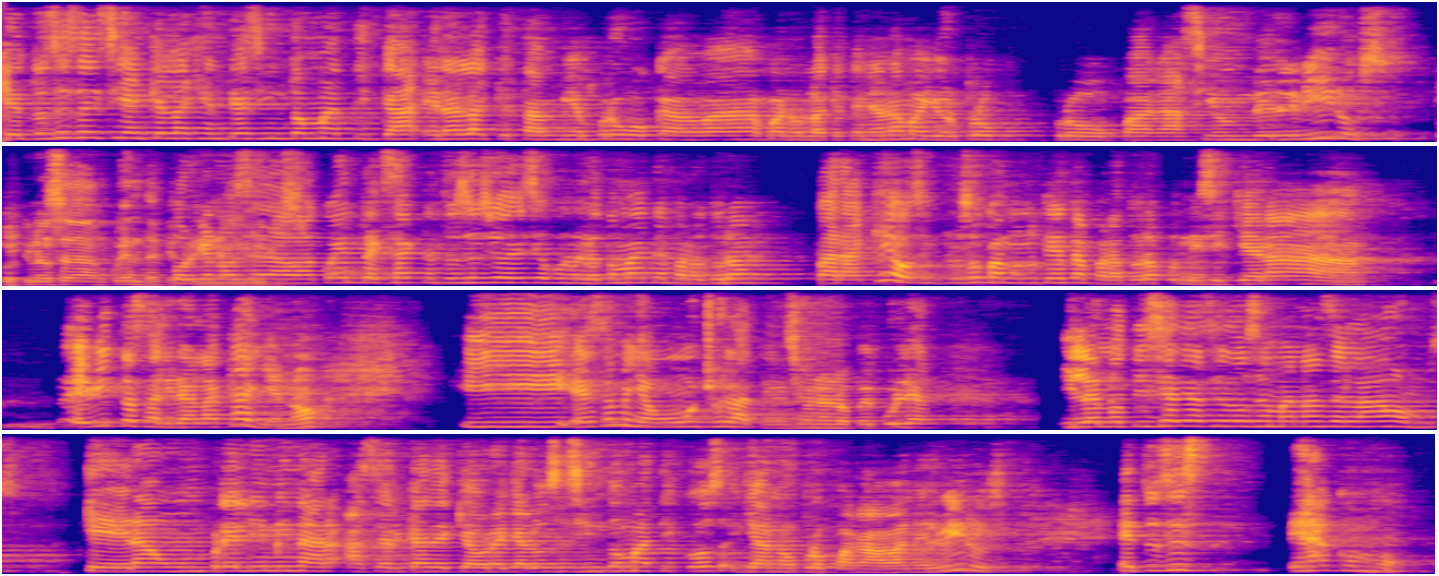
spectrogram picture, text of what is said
Que entonces decían que la gente asintomática era la que también provocaba, bueno, la que tenía la mayor propagación del virus. Porque no se daban cuenta. Que porque no se daba cuenta, exacto. Entonces yo decía, bueno, la toma de temperatura, ¿para qué? O sea, incluso cuando no tiene temperatura, pues ni siquiera evita salir a la calle, ¿no? Y esa me llamó mucho la atención en lo peculiar. Y la noticia de hace dos semanas de la OMS, que era un preliminar acerca de que ahora ya los asintomáticos ya no propagaban el virus. Entonces, era como,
